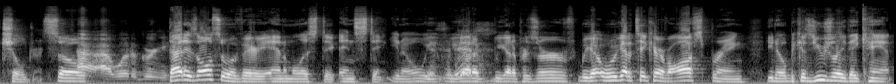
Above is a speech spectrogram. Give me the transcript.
children. So I, I would agree. That is also a very animalistic instinct. You know, we, yes, we gotta we gotta preserve we got we got to take care of our offspring, you know, because usually they can't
